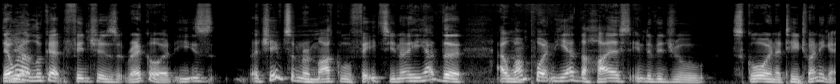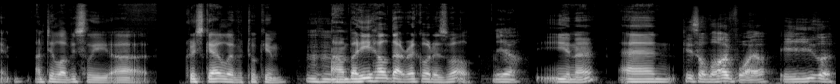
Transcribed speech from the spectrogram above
then when I look at Finch's record, he's achieved some remarkable feats. You know, he had the at Hmm. one point he had the highest individual score in a T Twenty game until obviously uh, Chris Gayle overtook him. Mm-hmm. Um, but he held that record as well. Yeah, You know, and he's a live wire. He's a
